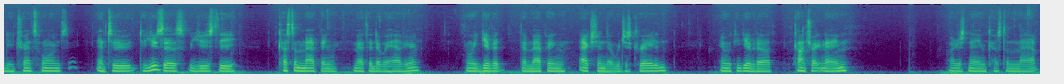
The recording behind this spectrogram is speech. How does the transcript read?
do transforms and to, to use this, we use the custom mapping method that we have here. And we give it the mapping action that we just created. And we can give it a contract name. I just name custom map.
